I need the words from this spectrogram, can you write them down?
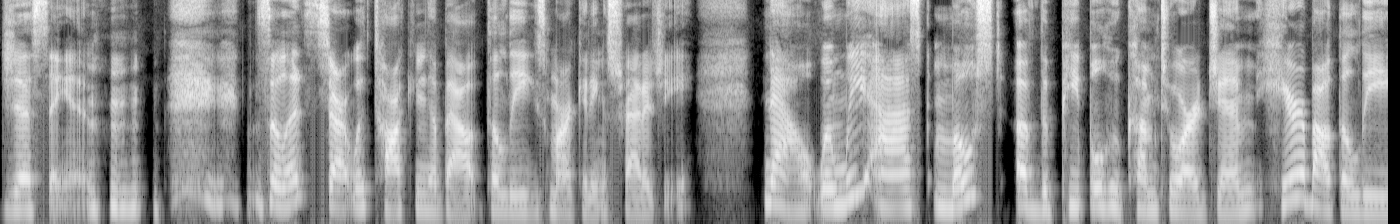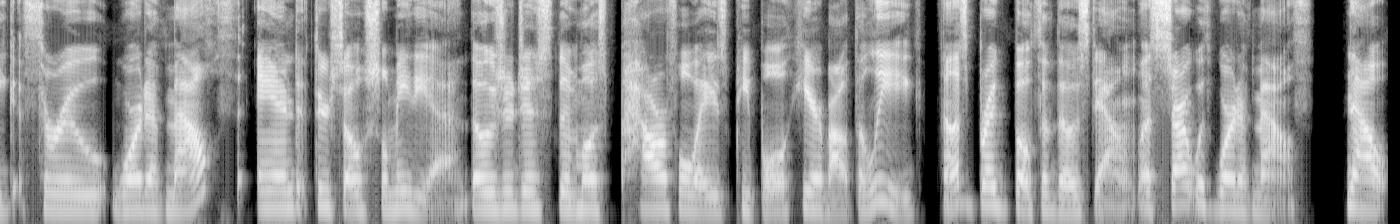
Just saying. so let's start with talking about the league's marketing strategy. Now, when we ask, most of the people who come to our gym hear about the league through word of mouth and through social media. Those are just the most powerful ways people hear about the league. Now, let's break both of those down. Let's start with word of mouth. Now,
